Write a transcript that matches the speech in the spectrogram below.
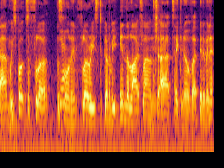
Um, we spoke to Fleur this Yeah. morning. Fleur is going to be in the Live Lounge uh, taking over in a minute.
